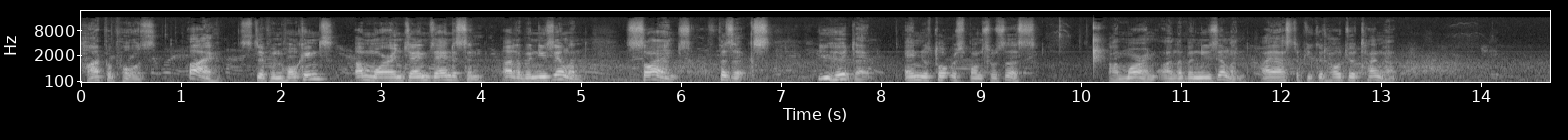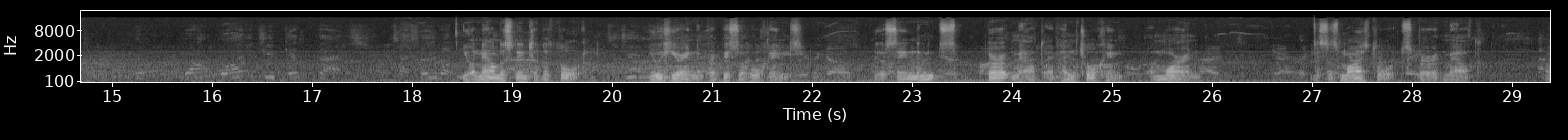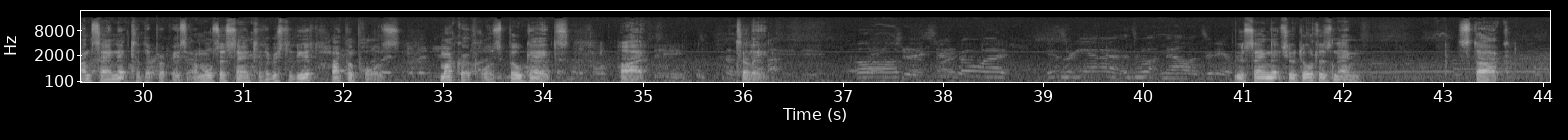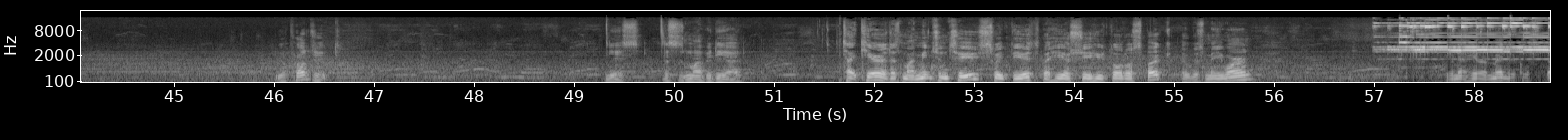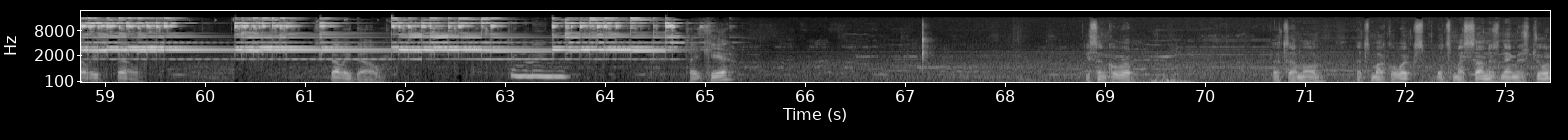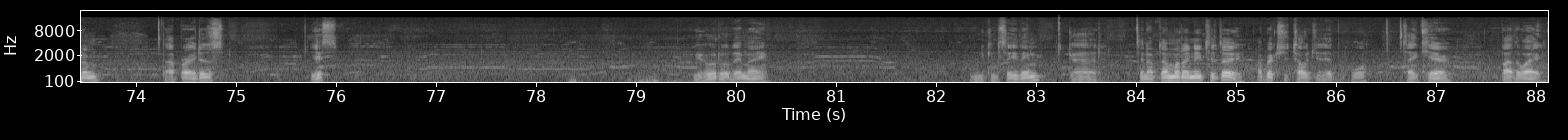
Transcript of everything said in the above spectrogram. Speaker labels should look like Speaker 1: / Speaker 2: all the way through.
Speaker 1: Hyperpause. Hi, Stephen Hawkins. I'm Warren James Anderson. I live in New Zealand. Science, physics. You heard that, and your thought response was this. I'm Warren. I live in New Zealand. I asked if you could hold your tongue up. You're now listening to the thought. You're hearing the Professor Hawkins. You're seeing the spirit mouth of him talking. I'm Warren. This is my thought, spirit mouth. I'm saying that to the professor. I'm also saying to the rest of the earth, hyperpause, micropause, Bill Gates. Hi, Tilly. You're saying that's your daughter's name. Stark. Your project. Yes, this is my video. Take care, it is my mention to you. Sweep the earth by he or she who thought or spoke. It was me, Warren. You now hear a magical spelly spell. Spelly bell. Ding-a-ling. Take care. Yes, Uncle Rob. That's our mom. That's Michael Wicks. That's my son. His name is Jordan. They're braiders. Yes. You heard all them, eh? And you can see them? Good. Then I've done what I need to do. I've actually told you that before. Take care. By the way,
